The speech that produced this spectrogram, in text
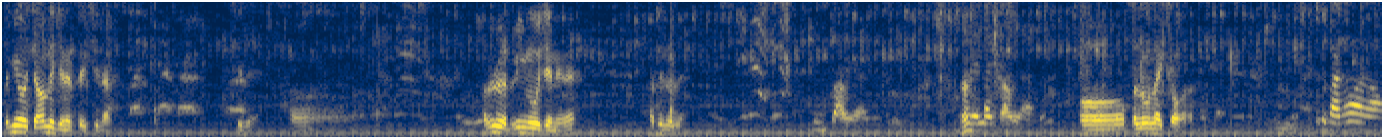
သမီးရောကြောင်းနေခြင်းနဲ့စိတ်ရှိလားရှိတယ်အာဘာဖြစ်လို့လဲသမီးငိုခြင်းနေလဲဘာဖြစ်လို့လဲ။ဒီကောက်ရတယ်။ဘယ်လိုက်ကောက်ရတယ်ဩဘလုံးလိုက်တော့ဒီကတော့အဲ့တော့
